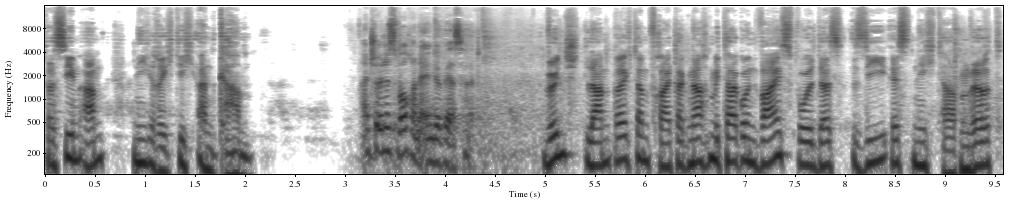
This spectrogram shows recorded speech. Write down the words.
dass sie im Amt nie richtig ankam. Ein schönes Wochenende wär's halt. Wünscht Lamprecht am Freitagnachmittag und weiß wohl, dass sie es nicht haben wird.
